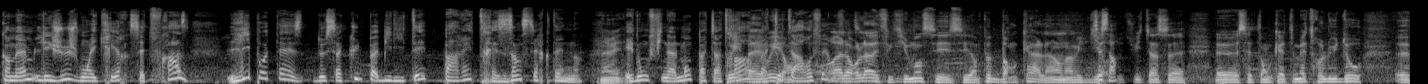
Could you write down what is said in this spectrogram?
quand même les juges vont écrire cette phrase L'hypothèse de sa culpabilité paraît très incertaine. Ah oui. Et donc finalement, patatras, bah bah, oui, tout on- à refaire. Alors là, effectivement, c'est c'est un peu bancal, hein, on a envie de dire ça. tout de suite, hein, euh, cette enquête. Maître Ludo, euh,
